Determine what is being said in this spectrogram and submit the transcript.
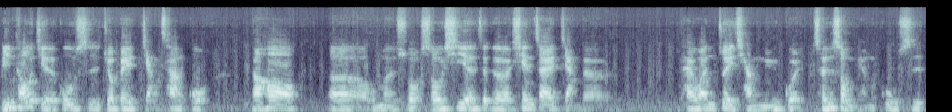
林头姐的故事就被讲唱过，然后呃，我们所熟悉的这个现在讲的。台湾最强女鬼陈守娘的故事，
